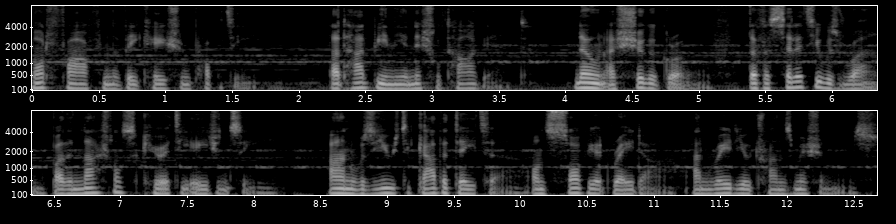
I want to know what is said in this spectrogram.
not far from the vacation property that had been the initial target. Known as Sugar Grove, the facility was run by the National Security Agency and was used to gather data on Soviet radar and radio transmissions.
